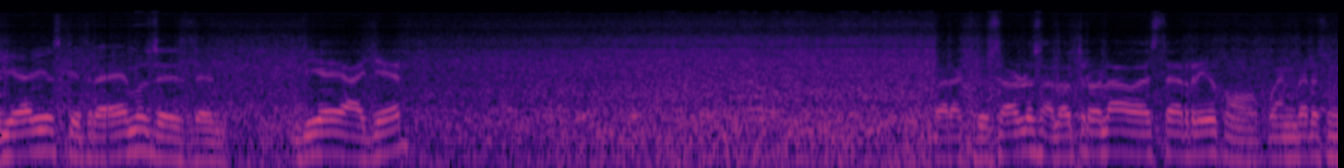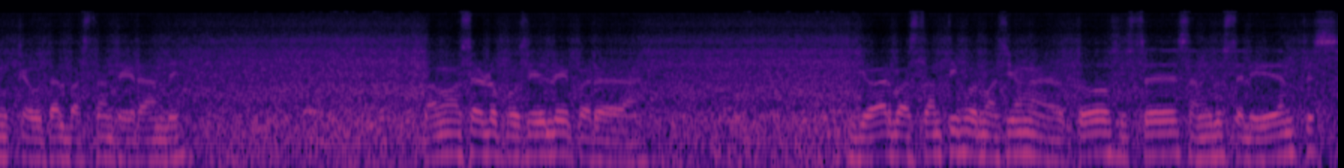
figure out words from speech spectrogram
diarios que traemos desde el día de ayer para cruzarlos al otro lado de este río como pueden ver es un caudal bastante grande. Vamos a hacer lo posible para llevar bastante información a todos ustedes amigos televidentes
